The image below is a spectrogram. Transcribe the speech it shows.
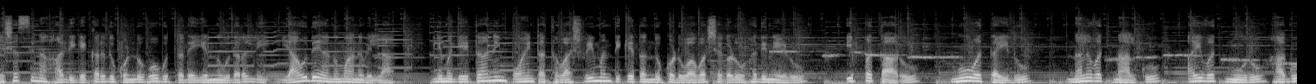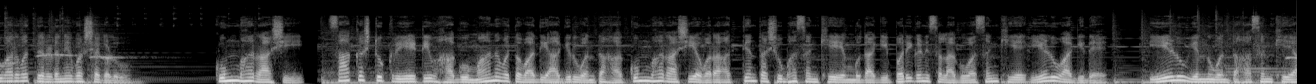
ಯಶಸ್ಸಿನ ಹಾದಿಗೆ ಕರೆದುಕೊಂಡು ಹೋಗುತ್ತದೆ ಎನ್ನುವುದರಲ್ಲಿ ಯಾವುದೇ ಅನುಮಾನವಿಲ್ಲ. ನಿಮಗೆ ಟರ್ನಿಂಗ್ ಪಾಯಿಂಟ್ ಅಥವಾ ಶ್ರೀಮಂತಿಕೆ ತಂದುಕೊಡುವ ವರ್ಷಗಳು ಹದಿನೇಳು, ಇಪ್ಪತ್ತಾರು, ಮೂವತ್ತೈದು, ನಲವತ್ನಾಲ್ಕು, ಐವತ್ಮೂರು ಹಾಗೂ ಅರವತ್ತೆರಡನೇ ವರ್ಷಗಳು. ಕುಂಭ ರಾಶಿ ಸಾಕಷ್ಟು ಕ್ರಿಯೇಟಿವ್ ಹಾಗೂ ಮಾನವತವಾದಿ ಆಗಿರುವಂತಹ ಕುಂಭ ರಾಶಿಯವರ ಅತ್ಯಂತ ಶುಭ ಸಂಖ್ಯೆ ಎಂಬುದಾಗಿ ಪರಿಗಣಿಸಲಾಗುವ ಸಂಖ್ಯೆ ಏಳು ಆಗಿದೆ. ಏಳು ಎನ್ನುವಂತಹ ಸಂಖ್ಯೆಯ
